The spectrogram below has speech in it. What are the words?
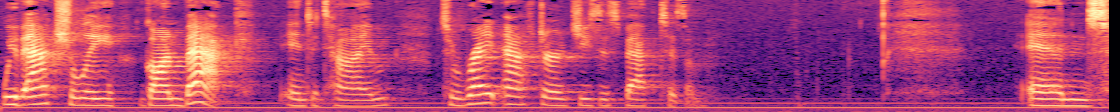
we've actually gone back into time to right after jesus' baptism and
